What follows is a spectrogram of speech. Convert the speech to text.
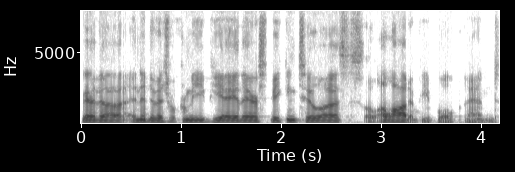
we had uh, an individual from the EPA there speaking to us, a, a lot of people. And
